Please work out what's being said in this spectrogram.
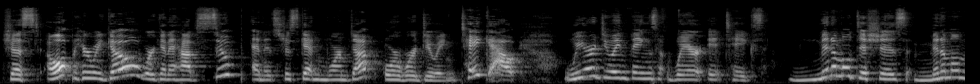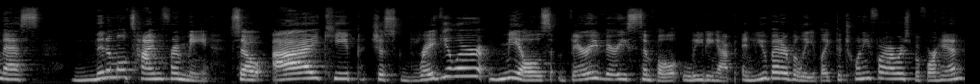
just, oh, here we go. We're going to have soup and it's just getting warmed up, or we're doing takeout. We are doing things where it takes minimal dishes, minimal mess, minimal time from me. So I keep just regular meals, very, very simple leading up. And you better believe, like the 24 hours beforehand,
